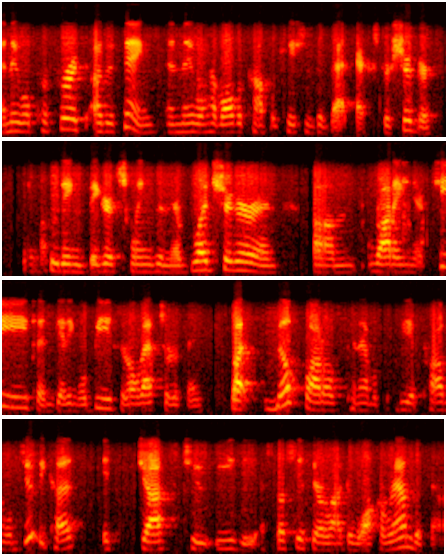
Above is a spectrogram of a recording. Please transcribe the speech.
and they will prefer it to other things, and they will have all the complications of that extra sugar, including bigger swings in their blood sugar and um, rotting their teeth and getting obese and all that sort of thing. But milk bottles can have a, be a problem too because it's just too easy, especially if they're allowed to walk around with them.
